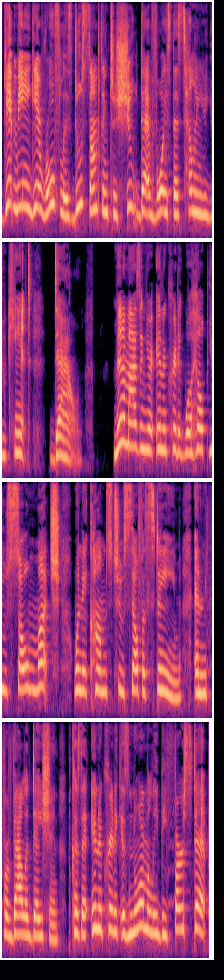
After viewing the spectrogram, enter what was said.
get mean, get ruthless, do something to shoot that voice that's telling you you can't down. Minimizing your inner critic will help you so much when it comes to self esteem and for validation because the inner critic is normally the first step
